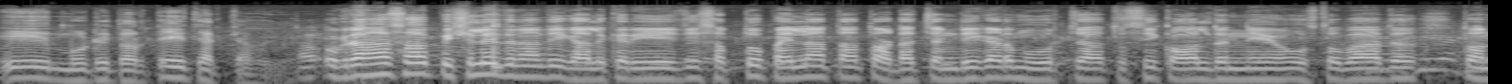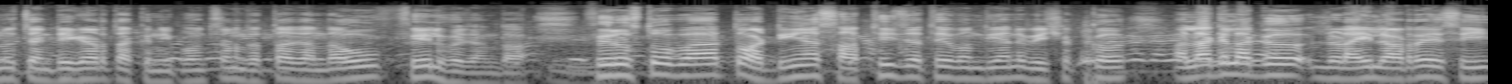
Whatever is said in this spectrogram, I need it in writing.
ਇਹ ਮੋٹے ਤੌਰ ਤੇ ਇਹ ਚਰਚਾ ਹੋਈ ਉਗਰਾਹਾਂ ਸਾਹਿਬ ਪਿਛਲੇ ਦਿਨਾਂ ਦੀ ਗੱਲ ਕਰੀਏ ਜੀ ਸਭ ਤੋਂ ਪਹਿਲਾਂ ਤਾਂ ਤੁਹਾਡਾ ਚੰਡੀਗੜ੍ਹ ਮੋਰਚਾ ਤੁਸੀਂ ਕਾਲ ਦਿੰਦੇ ਹੋ ਉਸ ਤੋਂ ਬਾਅਦ ਤੁਹਾਨੂੰ ਚੰਡੀਗੜ੍ਹ ਤੱਕ ਨਹੀਂ ਪਹੁੰਚਣ ਦਿੱਤਾ ਜਾਂਦਾ ਉਹ ਫੇਲ ਹੋ ਜਾਂਦਾ। ਫਿਰ ਉਸ ਤੋਂ ਬਾਅਦ ਤੁਹਾਡੀਆਂ ਸਾਥੀ ਜਥੇਬੰਦੀਆਂ ਨੇ ਬੇਸ਼ੱਕ ਅਲੱਗ-ਅਲੱਗ ਲੜਾਈ ਲੜ ਰਹੇ ਸੀ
